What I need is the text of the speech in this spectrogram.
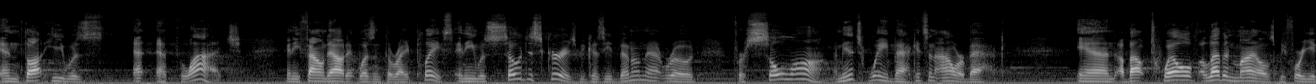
and thought he was at, at the lodge. And he found out it wasn't the right place. And he was so discouraged because he'd been on that road for so long. I mean, it's way back, it's an hour back. And about 12, 11 miles before you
